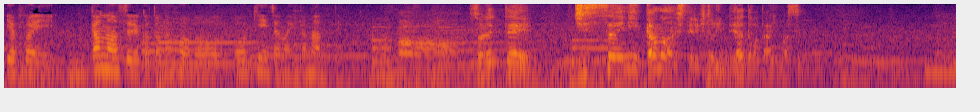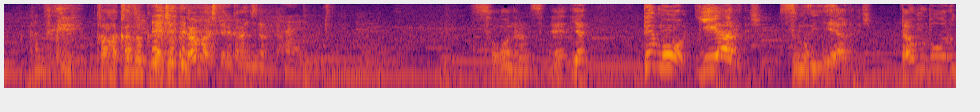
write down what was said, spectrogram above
やっぱり我慢することの方が大きいんじゃないかなって思います。ああそれって実際に我慢してる人に出会ったことあります？うん家族。か家族がちょっと我慢してる感じなんだ、はい。そうなんですね。いやでも家あるでしょ。住む家あるでしょ。段ボール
